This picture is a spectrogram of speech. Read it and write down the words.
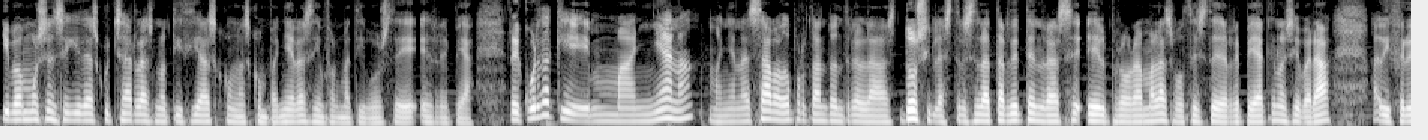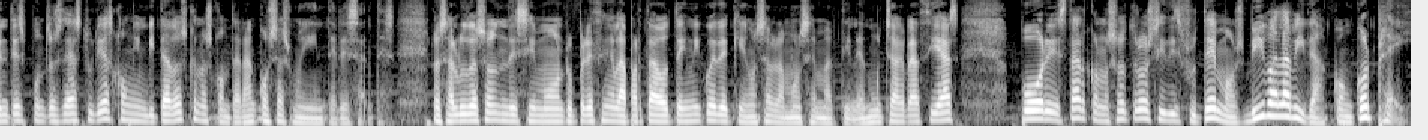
Y vamos enseguida a escuchar las noticias con las compañeras de informativos de RPA. Recuerda que mañana, mañana es sábado, por tanto, entre las 2 y las 3 de la tarde tendrás el programa Las Voces de RPA que nos llevará a diferentes puntos de Asturias con invitados que nos contarán cosas muy interesantes. Los saludos son de Simón Rupérez en el apartado técnico y de quien os hablamos en Martínez. Muchas gracias por estar con nosotros y disfrutemos. ¡Viva la vida con Coldplay!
